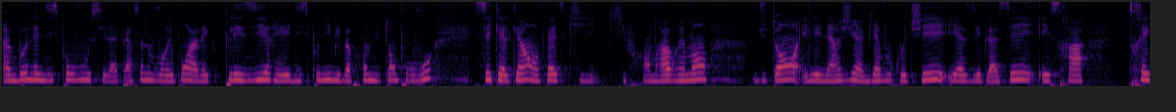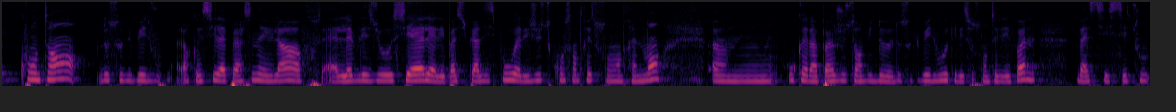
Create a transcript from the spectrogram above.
un bon indice pour vous. Si la personne vous répond avec plaisir et est disponible, il va prendre du temps pour vous, c'est quelqu'un en fait qui, prendra vraiment du temps et l'énergie à bien vous coacher et à se déplacer et sera très content de s'occuper de vous. Alors que si la personne est là, elle lève les yeux au ciel, elle n'est pas super dispo, elle est juste concentrée sur son entraînement, euh, ou qu'elle n'a pas juste envie de, s'occuper de vous et qu'elle est sur son téléphone, bah c'est tout,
